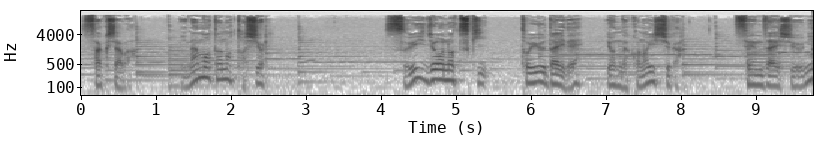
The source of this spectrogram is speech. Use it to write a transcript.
作者は源義頼水上の月という題で読んだこの一首が潜在集に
